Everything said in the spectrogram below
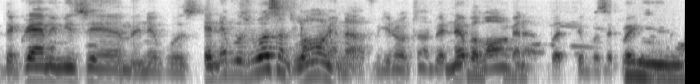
the Grammy Museum, and it was and it was wasn't long enough, you know. what I'm talking about? Never long enough, but it was a great. Mhm.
